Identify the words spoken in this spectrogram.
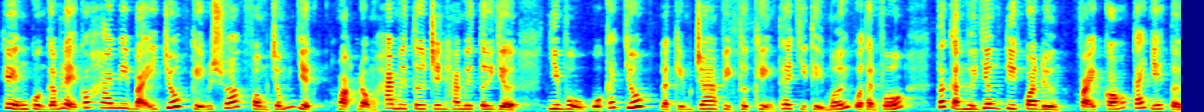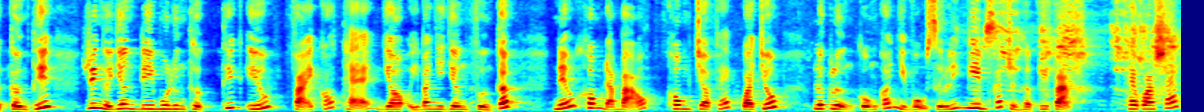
Hiện quận Cẩm Lệ có 27 chốt kiểm soát phòng chống dịch hoạt động 24 trên 24 giờ. Nhiệm vụ của các chốt là kiểm tra việc thực hiện theo chỉ thị mới của thành phố. Tất cả người dân đi qua đường phải có các giấy tờ cần thiết. Riêng người dân đi mua lương thực thiết yếu phải có thẻ do Ủy ban Nhân dân phường cấp. Nếu không đảm bảo, không cho phép qua chốt, lực lượng cũng có nhiệm vụ xử lý nghiêm các trường hợp vi phạm. Theo quan sát,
